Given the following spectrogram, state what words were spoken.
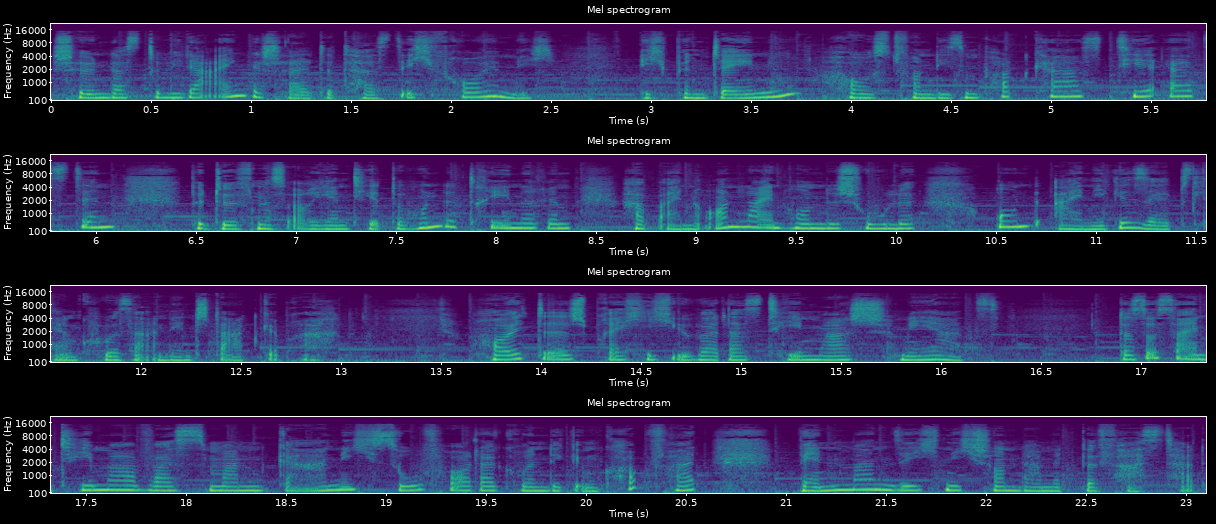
Schön, dass du wieder eingeschaltet hast. Ich freue mich. Ich bin Janie, Host von diesem Podcast, Tierärztin, bedürfnisorientierte Hundetrainerin, habe eine Online-Hundeschule und einige Selbstlernkurse an den Start gebracht. Heute spreche ich über das Thema Schmerz. Das ist ein Thema, was man gar nicht so vordergründig im Kopf hat, wenn man sich nicht schon damit befasst hat.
